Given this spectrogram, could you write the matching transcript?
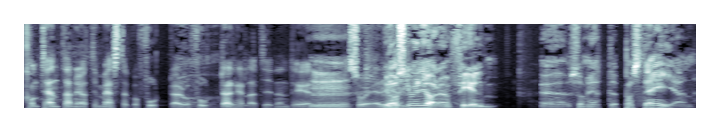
Kontentan är att det mesta går fortare och fortare hela tiden. Det, det, så är det. ju. Jag skulle vilja göra en film eh, som heter Pastejen.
